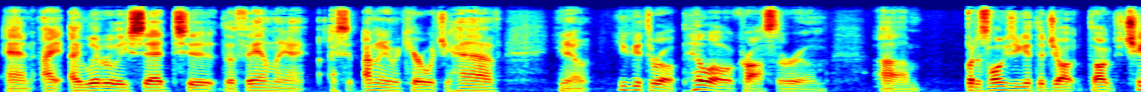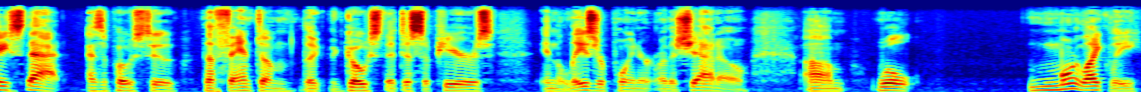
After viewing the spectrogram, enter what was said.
And I, I literally said to the family, I, I said, I don't even care what you have, you know, you could throw a pillow across the room, um, But as long as you get the dog to chase that, as opposed to the phantom, the, the ghost that disappears in the laser pointer or the shadow, um, will more likely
